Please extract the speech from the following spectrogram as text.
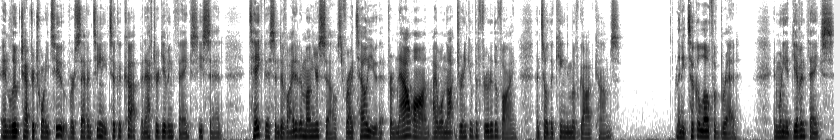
In Luke chapter 22, verse 17, he took a cup, and after giving thanks, he said, Take this and divide it among yourselves, for I tell you that from now on I will not drink of the fruit of the vine until the kingdom of God comes. Then he took a loaf of bread, and when he had given thanks,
